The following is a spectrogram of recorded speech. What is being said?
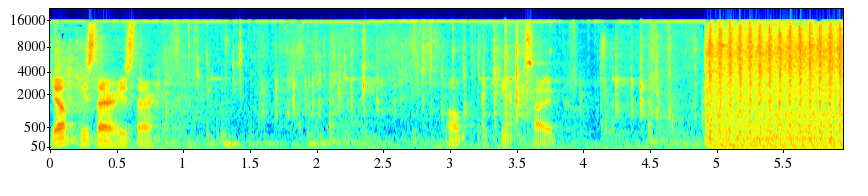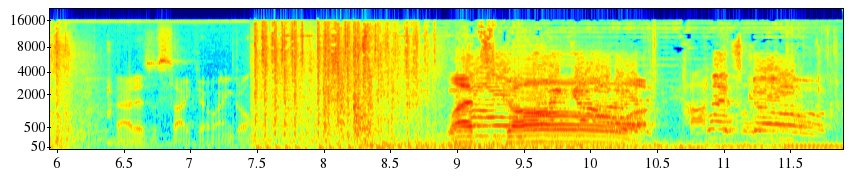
Yep, he's there. He's there. Oh, I can't sight. That is a psycho angle. Let's Oh go! Let's go!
